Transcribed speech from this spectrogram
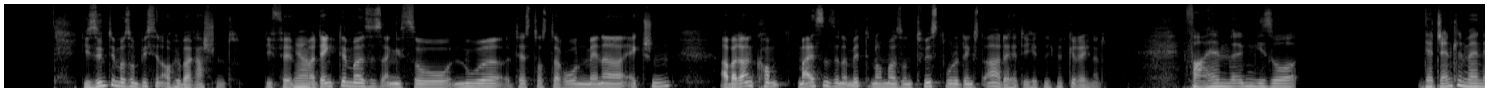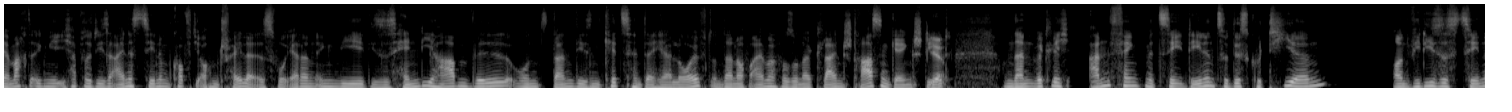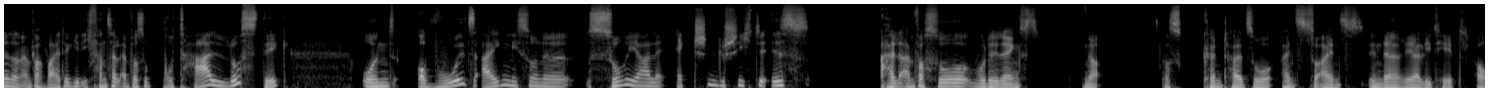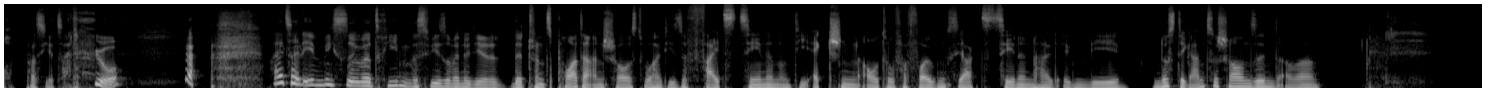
Die sind immer so ein bisschen auch überraschend, die Filme. Ja. Man denkt immer, es ist eigentlich so nur Testosteron, Männer, Action. Aber dann kommt meistens in der Mitte nochmal so ein Twist, wo du denkst, ah, da hätte ich jetzt nicht mit gerechnet. vor allem irgendwie so, der Gentleman, der macht irgendwie, ich habe so diese eine Szene im Kopf, die auch im Trailer ist, wo er dann irgendwie dieses Handy haben will und dann diesen Kids hinterherläuft und dann auf einmal vor so einer kleinen Straßengang steht und dann wirklich anfängt mit denen zu diskutieren und wie diese Szene dann einfach weitergeht. Ich fand es halt einfach so brutal lustig und obwohl es eigentlich so eine surreale Action-Geschichte ist, halt einfach so, wo du denkst, ja, das könnte halt so eins zu eins in der Realität auch passiert sein. Ja. Weil es halt eben nicht so übertrieben ist, wie so, wenn du dir The Transporter anschaust, wo halt diese Fight-Szenen und die Action-Auto-Verfolgungsjagd-Szenen halt irgendwie lustig anzuschauen sind, aber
